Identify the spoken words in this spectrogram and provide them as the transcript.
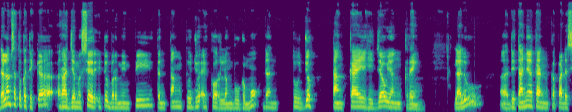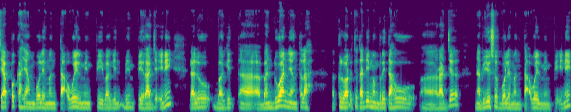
dalam satu ketika Raja Mesir itu bermimpi tentang tujuh ekor lembu gemuk dan tujuh tangkai hijau yang kering. Lalu uh, ditanyakan kepada siapakah yang boleh mentakwil mimpi bagi mimpi raja ini, lalu bagi uh, banduan yang telah keluar itu tadi memberitahu uh, raja Nabi Yusuf boleh mentakwil mimpi ini.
